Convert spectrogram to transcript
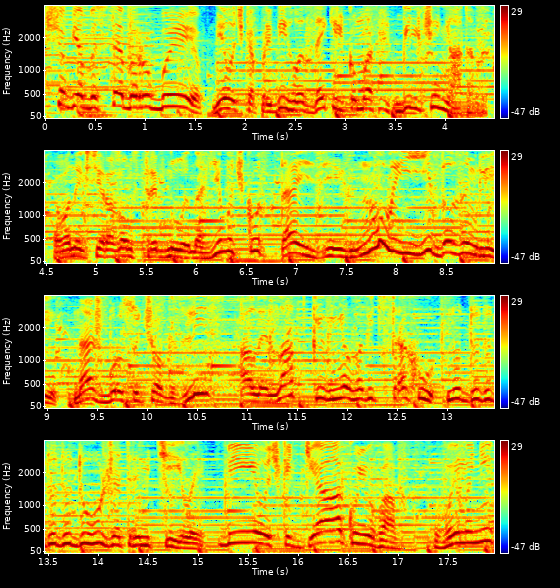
Що б я без тебе робив? Білочка прибігла з декількома більченятами. Вони всі разом стрибнули на гілочку та й зігнули її до землі. Наш бурсучок зліз, але лапки в нього від страху ну дуже тремтіли. Білочки, дякую вам. Ви мені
